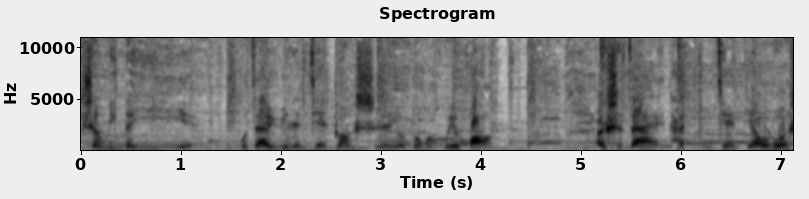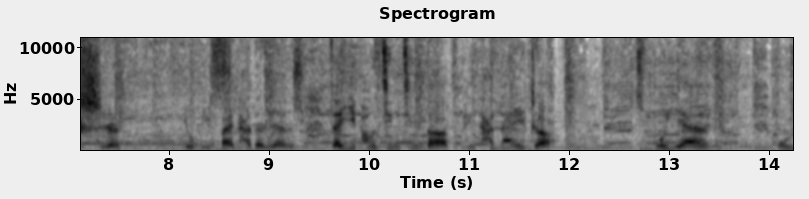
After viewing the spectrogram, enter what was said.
生命的意义，不在于人健壮时有多么辉煌。而是在他逐渐凋落时，有明白他的人在一旁静静地陪他待着，不言不语，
